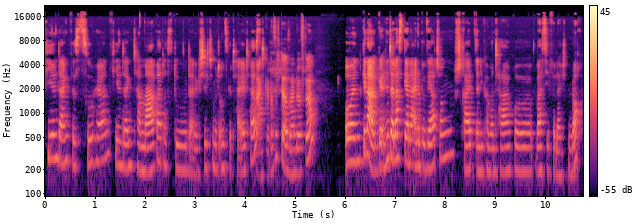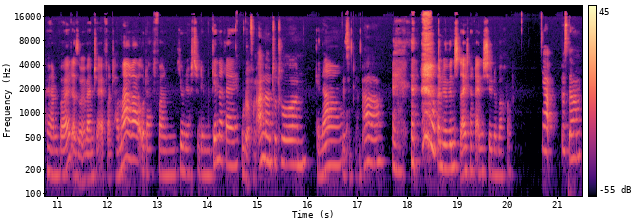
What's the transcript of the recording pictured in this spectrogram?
Vielen Dank fürs Zuhören. Vielen Dank, Tamara, dass du deine Geschichte mit uns geteilt hast. Danke, dass ich da sein dürfte. Und genau, hinterlasst gerne eine Bewertung, schreibt in die Kommentare, was ihr vielleicht noch hören wollt, also eventuell von Tamara oder vom Juniorstudium generell. Oder von anderen Tutoren. Genau. Wir sind ja ein paar. Und wir wünschen euch noch eine schöne Woche. Ja, bis dann.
